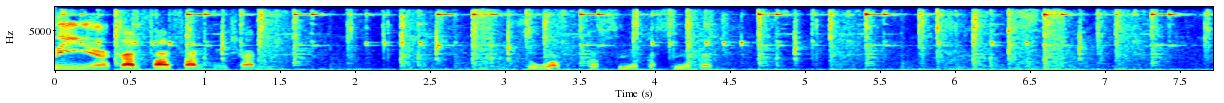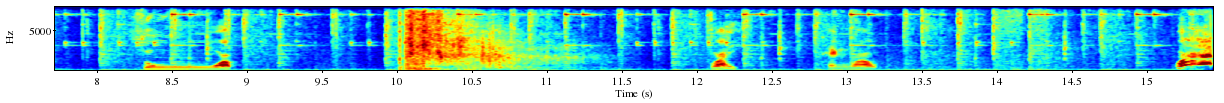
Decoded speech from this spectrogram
นี่อะการฟาดฟันของฉัน สวบกระเสือกกระเสือกแบบสวบไว้ายแทงว่าวว้าย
